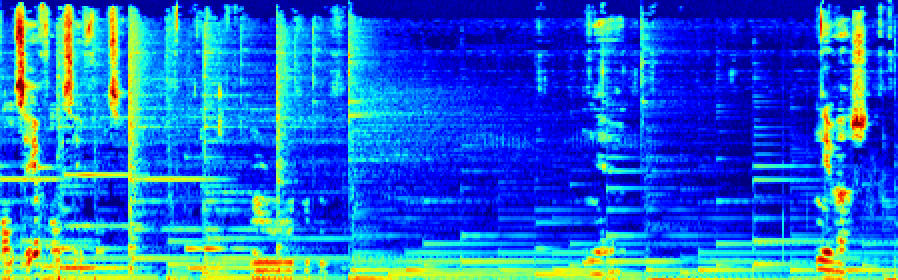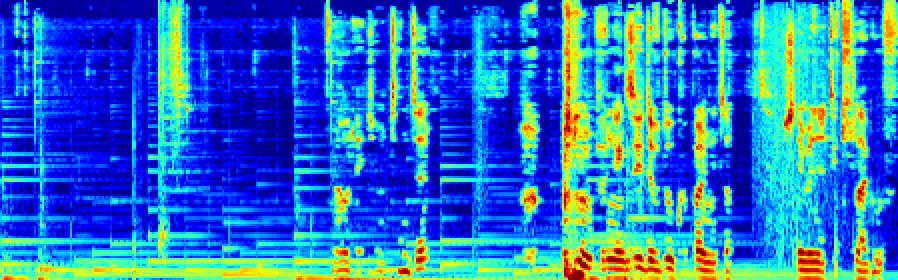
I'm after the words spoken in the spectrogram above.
Fancy, fancy. Mm, Nie wiem. Nieważne. Dobra, idziemy tędy. Pewnie jak zejdę w dół kopalni, to już nie będzie takich lagów.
